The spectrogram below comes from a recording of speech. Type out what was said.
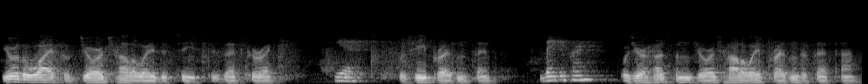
You're the wife of George Holloway, deceased. Is that correct? Yes. Was he present then? Beg your pardon? Was your husband, George Holloway, present at that time?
